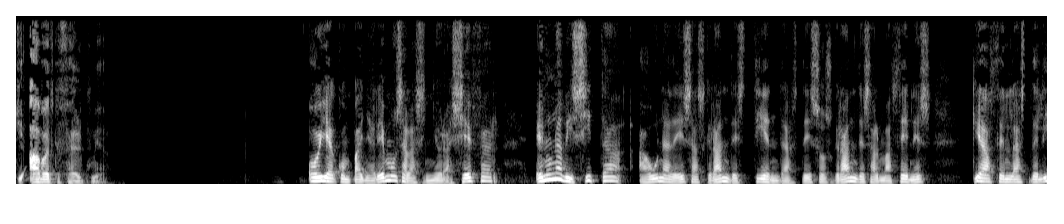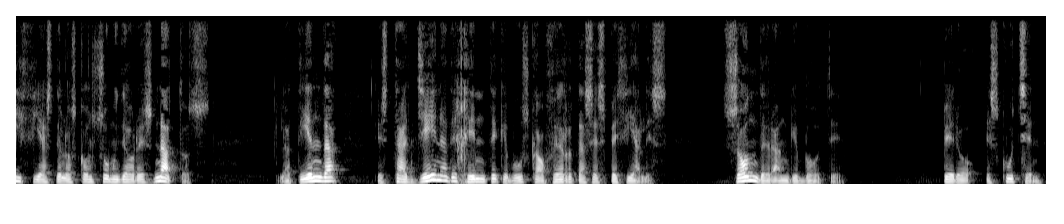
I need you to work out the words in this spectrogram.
die Arbeit gefällt mir. Hoy acompañaremos a la señora Schäfer en una visita a una de esas grandes tiendas, de esos grandes almacenes que hacen las delicias de los consumidores natos. La tienda está llena de gente que busca ofertas especiales. Sonderangebote. Pero escuchen,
